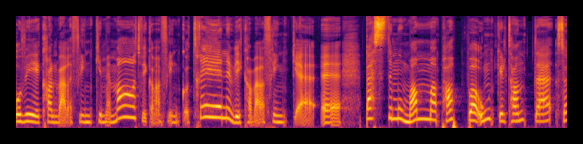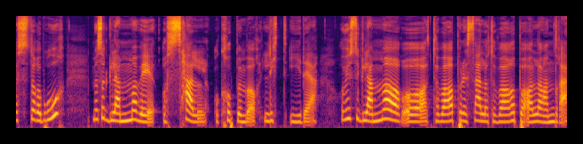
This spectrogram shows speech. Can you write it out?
Og vi kan være flinke med mat, vi kan være flinke å trene, vi kan være flinke eh, bestemor, mamma, pappa, onkel, tante, søster og bror. Men så glemmer vi oss selv og kroppen vår litt i det. Og hvis du glemmer å ta vare på deg selv og ta vare på alle andre,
